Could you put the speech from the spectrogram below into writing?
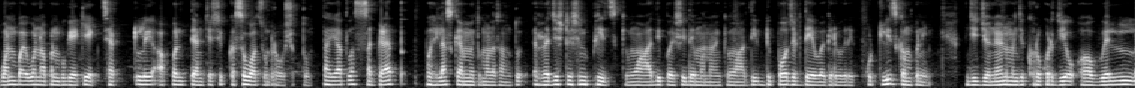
वन बाय वन आपण बघूया की एक्झॅक्टली आपण त्यांच्याशी कसं वाचून राहू शकतो. तर यातला सगळ्यात पहिला स्कॅम मी तुम्हाला सांगतो. रजिस्ट्रेशन फीज किंवा आधी पैसे दे म्हणा किंवा आधी डिपॉझिट दे वगैरे वगैरे कुठलीच कंपनी जी जेन्युन म्हणजे खरोखर जी वेल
